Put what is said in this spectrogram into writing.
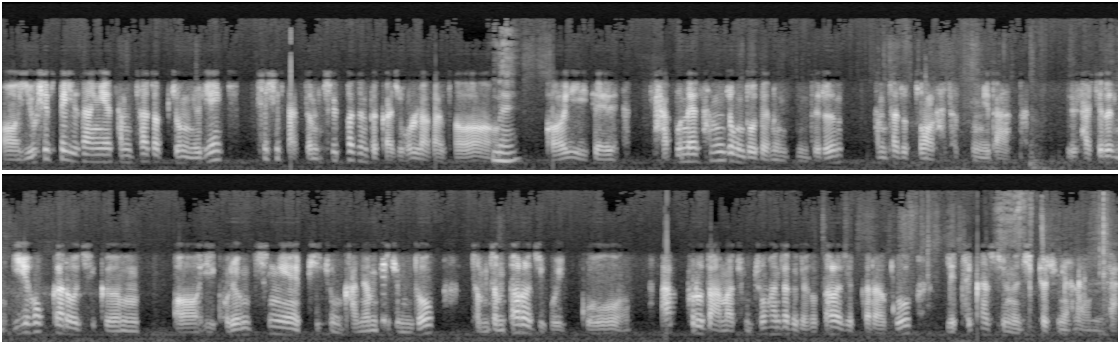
어, 60세 이상의 3차 접종률이 74.7%까지 올라가서 네. 거의 이제 4분의 3 정도 되는 분들은 3차 접종을 하셨습니다. 사실은 이 효과로 지금 어, 이 고령층의 비중, 감염 비중도 점점 떨어지고 있고 앞으로도 아마 중증 환자도 계속 떨어질 거라고 예측할 수 있는 지표 중에 하나입니다.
